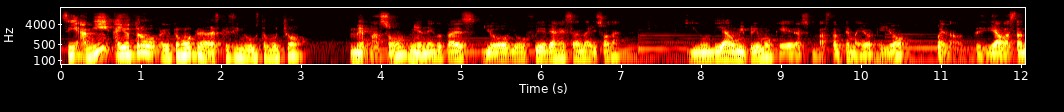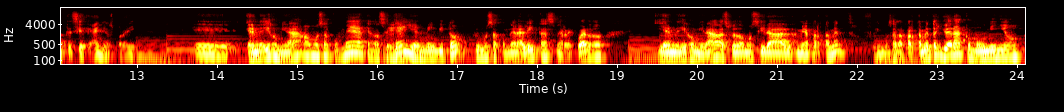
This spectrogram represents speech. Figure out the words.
sí, a mí hay otro, hay otro juego que la verdad es que sí me gusta mucho. Me pasó, mi anécdota es, yo, yo fui de viaje a Arizona y un día un mi primo, que era bastante mayor que yo, bueno, tenía bastante, siete años por ahí, eh, él me dijo, mira, vamos a comer, que no sé qué, y él me invitó, fuimos a comer alitas, me recuerdo, y él me dijo, mira, después vamos a ir a, mi apartamento. Fuimos al apartamento, yo era como un niño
